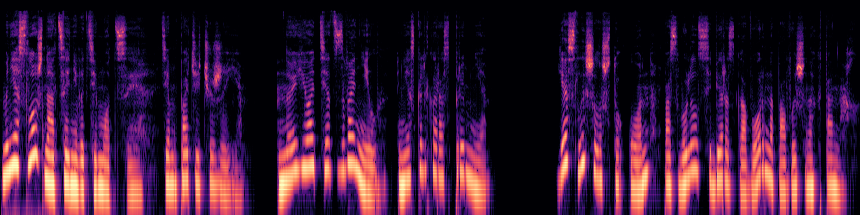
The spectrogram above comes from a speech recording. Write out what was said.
Мне сложно оценивать эмоции, тем паче чужие. Но ее отец звонил несколько раз при мне. Я слышала, что он позволил себе разговор на повышенных тонах.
